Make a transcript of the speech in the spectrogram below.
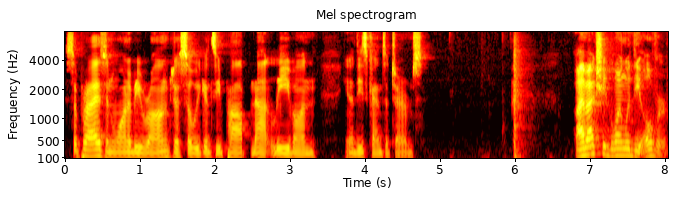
surprised and want to be wrong, just so we can see Pop not leave on you know these kinds of terms. I'm actually going with the over.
